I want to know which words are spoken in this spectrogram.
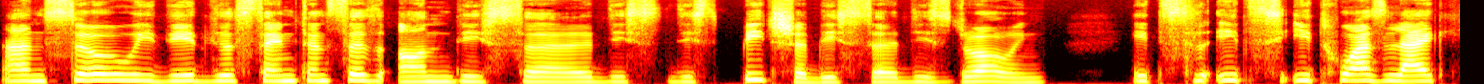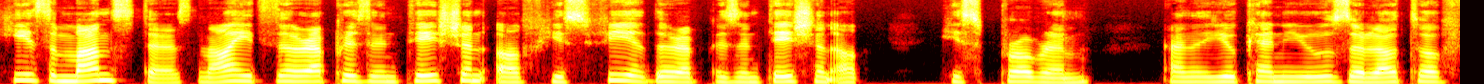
and so we did the sentences on this uh, this this picture, this uh, this drawing. It's it's it was like his monsters. No, it's the representation of his fear, the representation of his problem, and you can use a lot of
